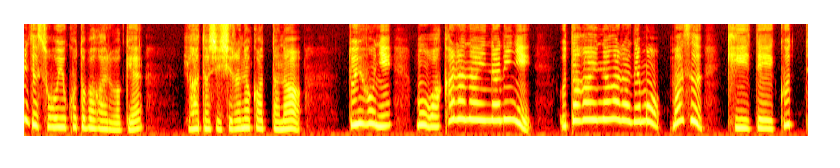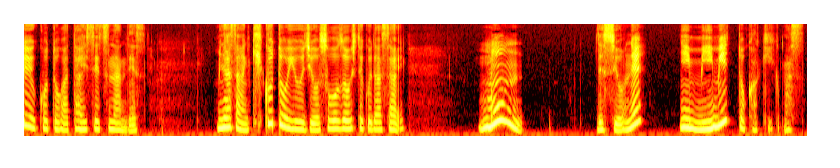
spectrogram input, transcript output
意味でそういう言葉があるわけいや私知らなかったなというふうにもうわからないなりに疑いながらでもまず聞いていくっていうことが大切なんです。皆さん聞くという字を想像してください。門ですよね？に耳と書きます。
